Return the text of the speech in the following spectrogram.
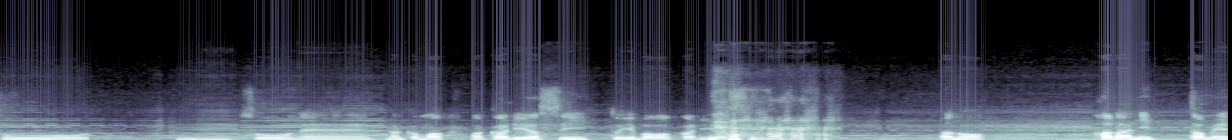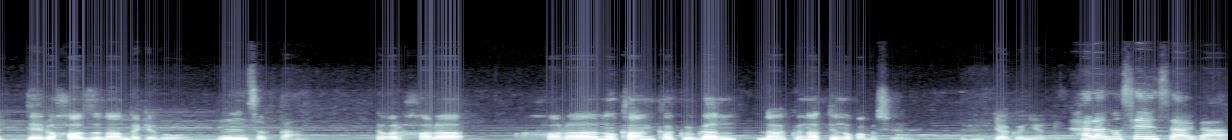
そう、うん、そうね。なんかまあ分かりやすいといえば分かりやすい。あの腹に溜めてるはずなんだけどうんそっか。だから腹腹の感覚がなくなってんのかもしれない。逆に言うと。腹のセンサーが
